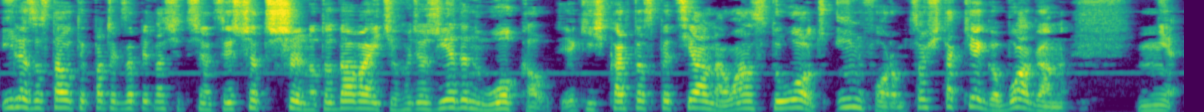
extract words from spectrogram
Ile zostało tych paczek za 15 tysięcy? Jeszcze trzy, no to dawajcie, chociaż jeden walkout, jakiś karta specjalna, once to watch, inform, coś takiego, błagam. Nie.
